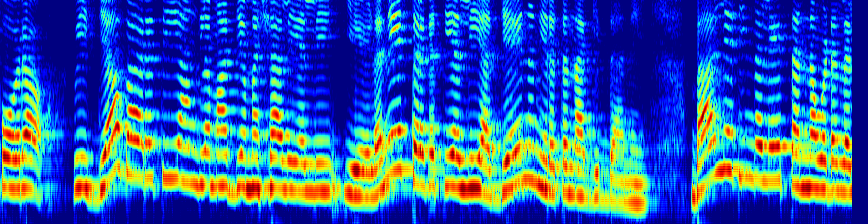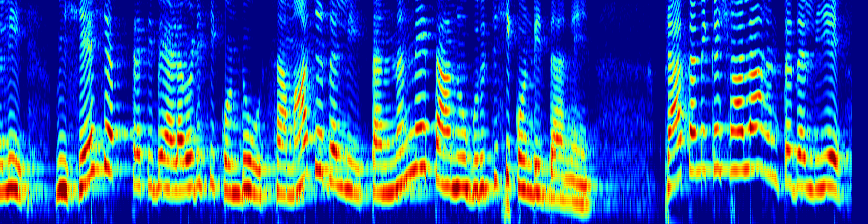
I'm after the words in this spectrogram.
ಪೋರ ವಿದ್ಯಾಭಾರತಿ ಆಂಗ್ಲ ಮಾಧ್ಯಮ ಶಾಲೆಯಲ್ಲಿ ಏಳನೇ ತರಗತಿಯಲ್ಲಿ ಅಧ್ಯಯನ ನಿರತನಾಗಿದ್ದಾನೆ. ಬಾಲ್ಯದಿಂದಲೇ ತನ್ನ ಒಡಲಲ್ಲಿ ವಿಶೇಷ ಪ್ರತಿಭೆ ಅಳವಡಿಸಿಕೊಂಡು ಸಮಾಜದಲ್ಲಿ ತನ್ನನ್ನೇ ತಾನು ಗುರುತಿಸಿಕೊಂಡಿದ್ದಾನೆ. ಪ್ರಾಥಮಿಕ ಶಾಲಾ ಹಂತದಲ್ಲಿಯೇ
